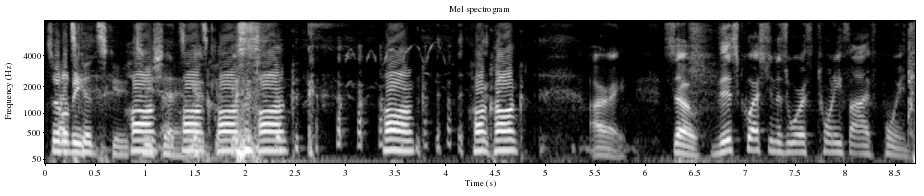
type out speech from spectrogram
So it'll That's be good, Scoot. honk, Touche. honk, That's honk, honk, honk, honk, honk. All right. So this question is worth twenty five points.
